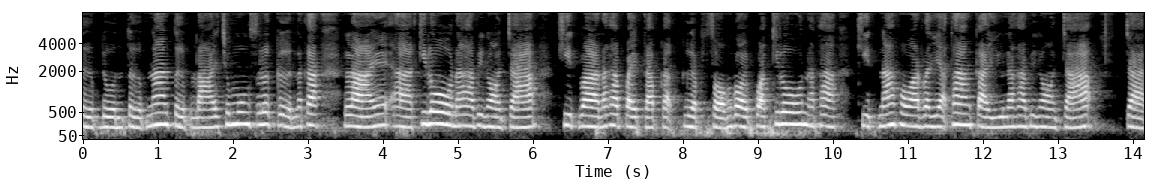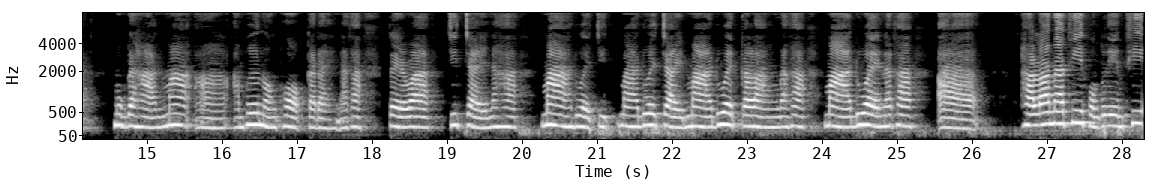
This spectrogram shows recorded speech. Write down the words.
เติบโดนเติบน่านเติบหลายชั่วโมงเสือเกินนะคะ หลายอ่ากิโลนะคะ พี่น้องจ้าคิดว่านะคะไปกลับกับเกือบ 200 กว่ากิโลนะคะคิดนะเพราะว่าระยะทางไกลอยู่นะคะ พี่น้องจ้าจากมุกดาหารมาอ่าอำเภอหนองพอกก็ได้นะคะ แต่ว่าจิตใจนะคะ มาด้วยจิตมาด้วยใจมาด้วยกำลังนะคะ มาด้วยนะคะอ่าภาระหน้าที่ของตัวเองที่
